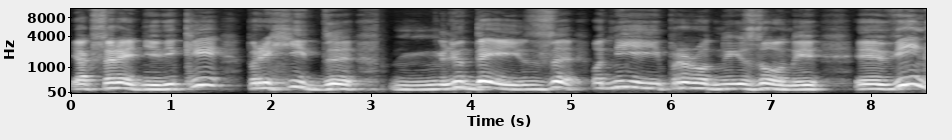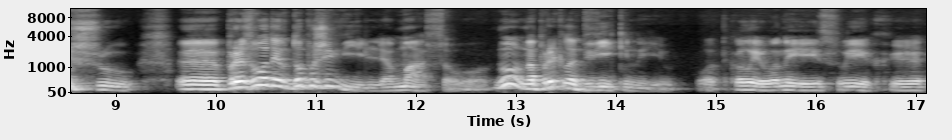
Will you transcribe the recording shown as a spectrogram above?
як в середні віки перехід людей з однієї природної зони е, в іншу е, призводив до божевілля масового. Ну, наприклад, вікінгів. От коли вони із своїх е,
